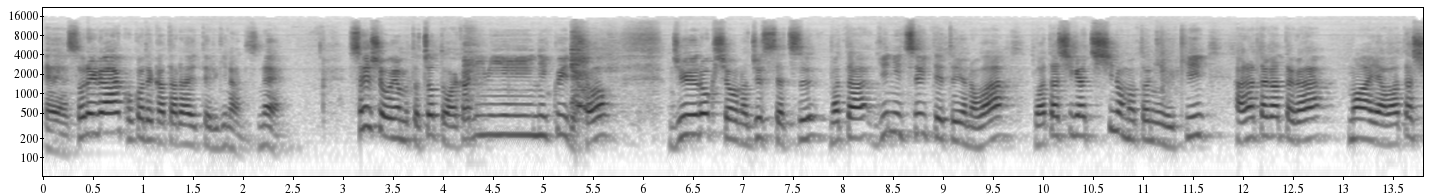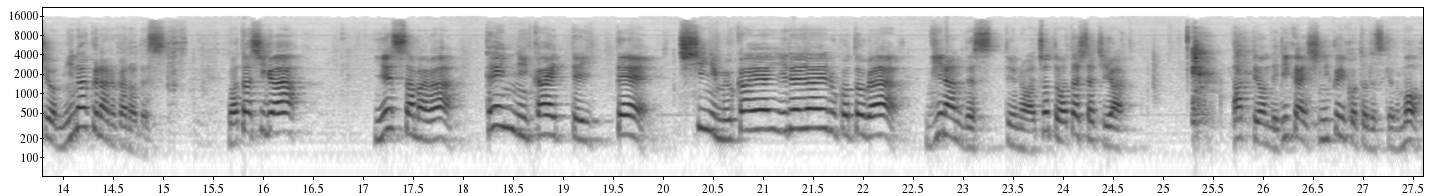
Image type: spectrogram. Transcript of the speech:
えー、それがここで語られている義なんですね。聖書を読むとちょっと分かりにくいでしょ？16章の10節また義についてというのは私が父のもとに行きあなた方がもはや私を見なくなるからです。私がイエス様が天に帰って行って父に迎え入れられることが義なんですっていうのはちょっと私たちがパッと読んで理解しにくいことですけども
